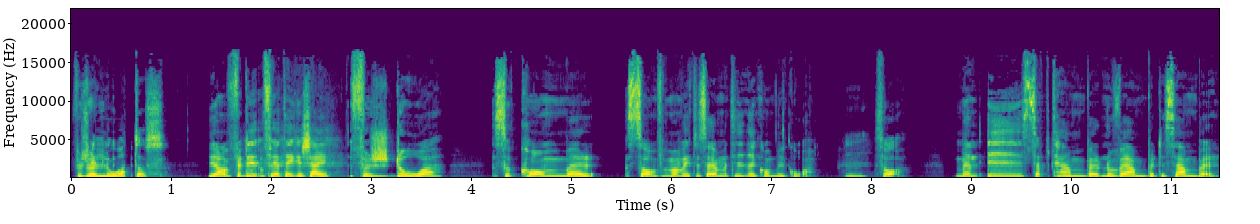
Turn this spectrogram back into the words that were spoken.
Förstår Men du? låt oss. Ja, för, det, för jag tänker så här, först då så kommer, som, för man vet ju så här, men tiden kommer ju gå. Så. Men i september, november, december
